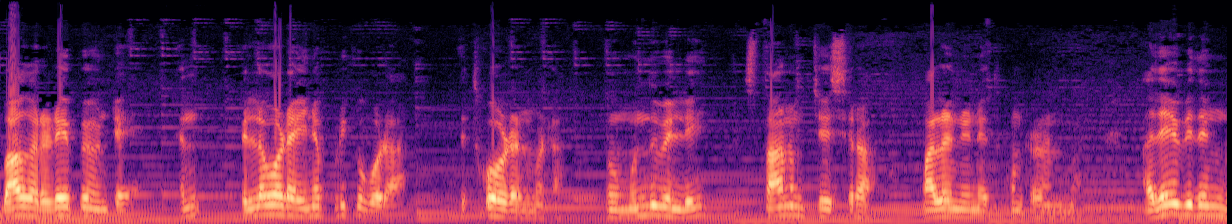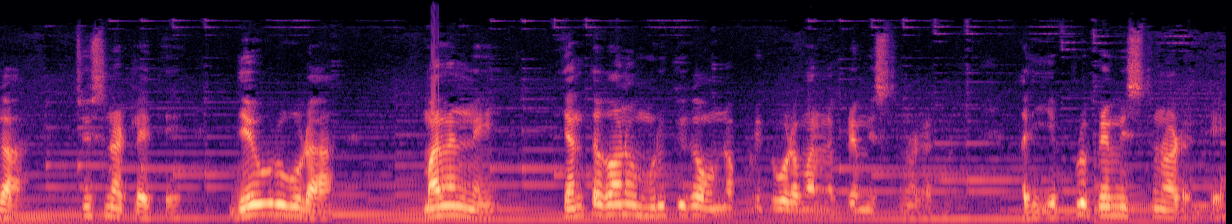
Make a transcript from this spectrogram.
బాగా రెడీ అయిపోయి ఉంటే పిల్లవాడు అయినప్పటికీ కూడా ఎత్తుకోవడం అనమాట నువ్వు ముందు వెళ్ళి స్నానం చేసిరా మళ్ళీ నేను ఎత్తుకుంటాను అనమాట చూసినట్లయితే దేవుడు కూడా మనల్ని ఎంతగానో మురికిగా ఉన్నప్పటికీ కూడా మనల్ని ప్రేమిస్తున్నాడు అనమాట అది ఎప్పుడు ప్రేమిస్తున్నాడంటే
